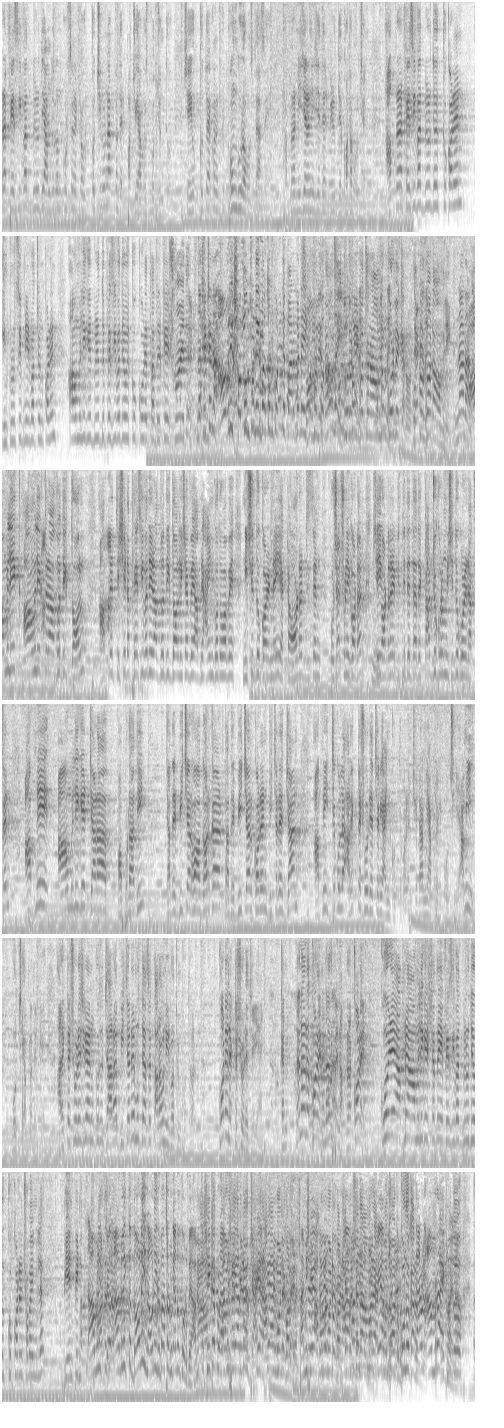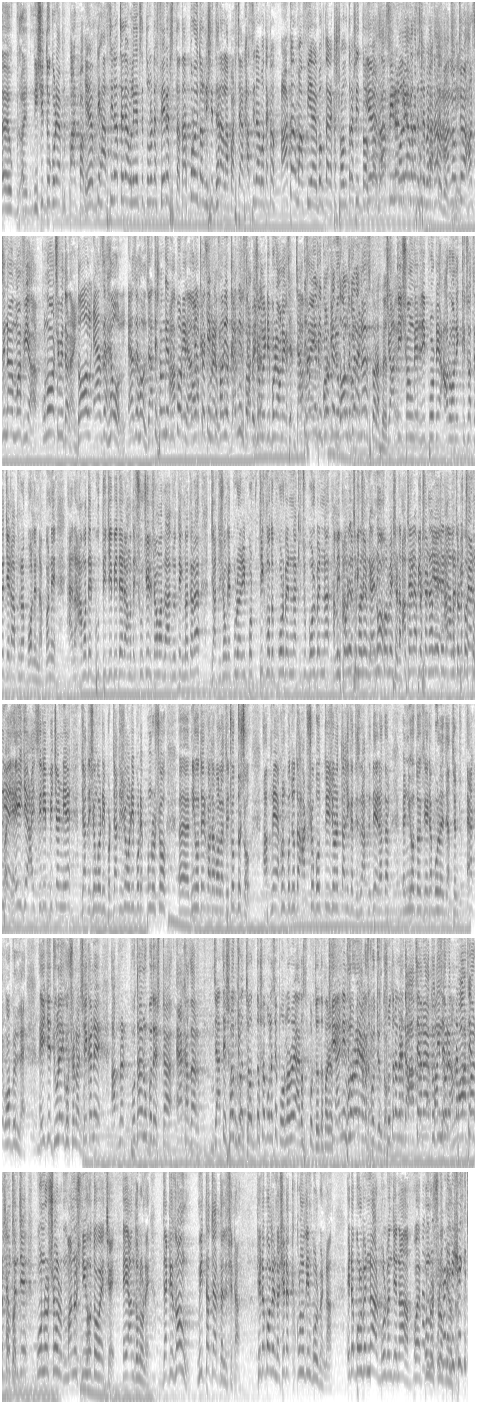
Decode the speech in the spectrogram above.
আপনারা ফেসিবাদ বিরোধী আন্দোলন করছেন, একটা ঐক্য ছিল না আপনাদের পাঁচই আগস্ট পর্যন্ত। সেই ঐক্য তো এখন একটু ভঙ্গুর অবস্থা আছে। আপনারা নিজেরা নিজেদের বিরুদ্ধে কথা বলছেন। আপনারা ফেসিবাদ বিরুদ্ধে ঐক্য করেন ইনক্লুসিভ নির্বাচন করেন আওয়ামী লীগের বিরুদ্ধে ফেসিবাদী ঐক্য করে তাদেরকে সহায় দেন। না সেটা না আওয়ামী লীগ স্বতন্ত্র নির্বাচন করতে পারবে না এই কথা কোথাও নাই স্বতন্ত্র নির্বাচন আওয়ামী লীগ করবে কেন? That is not Awami League. না না। আওয়ামী লীগ আওয়ামী লীগ একটা রাজনৈতিক দল। আপনি সেটা ফেসিবাদী রাজনৈতিক দল হিসেবে আপনি আইনগতভাবে নিষিদ্ধ করেন নাই একটা অর্ডার দিচ্ছেন প্রশাসনিক অর্ডার সেই অর্ডারের ভিত্তিতে তাদের কার্যক্রম নিষিদ্ধ করে রাখছেন। আপনি আওয়ামী লীগের যারা অপরাধী যাদের বিচার হওয়া দরকার তাদের বিচার করেন বিচারে যান। আপনি ইচ্ছে করলে আরেকটা স্বৈরাচারী আইন করতে পারেন সেটা আমি আপনাকে বলছি আমি বলছি আপনাদেরকে। আরেকটা স্বৈরাচারী আইন করতে যারা বিচারের মধ্যে আছে তারাও নির্বাচন করতে পারবে না। করেন একটা স্বৈরাচারী আইন। কারণ না না না করেন। করবেন আপনারা করেন। করে আপনি আওয়ামী লীগের সাথে ফেসিবাদ বিরোধী ঐক্য করেন সবাই মিলে? বিএনপি আওয়ামী লীগ তো আওয়ামী লীগ তো দলই না নির্বাচন কেন করবে? আমি তো সেটা আমি সেই আপনি মনে করেন আমি সেই আপনি মনে করেন করছি, আপনার সাথে আমার সেই একমত হওয়ার কোনো কারণ। কারণ আমরা এক তো নিষিদ্ধ করে আপনি পার পাবেন। এফডি হাসিনা চেয়ে আওয়ামী লীগের তুলনায় তারপরে ওই দল নিষিদ্ধের আলাপ আসছে। আর হাসিনার মতো একটা আটার মাফিয়া এবং তার একটা সন্ত্রাসী Yes, আমরা হাসিনা রাখতে বলছি। আলোচনা মাফিয়া কোনো অসুবিধা নাই। দল as a whole as a whole জাতিসংঘের রিপোর্টে আমি আপনাকে একটু শুনেন, ফর ইওর কাইন্ড ইনফরমেশন জাতিসংঘের রিপোর্টে অনেক জাতিসংঘের রিপোর্টে দলকে করা হয়েছে। জাতিসংঘের রিপোর্টে আরও অনেক কিছু আছে যেটা আপনারা বলেন না। মানে আমাদের বুদ্ধিজীবীদের আমাদের সুশীল সমাজ রাজনৈতিক নেতারা জাতিসংঘের পুরো রিপোর্ট ঠিক মতো পড়বেন না কিছু বলবেন না। আমি পড়েছি, আপনার for your বিচার kind নিয়ে- information, আপনি চাইলে আপনার সাথে আমি এটা আলোচনা করতে পারি। এই যে আইসিডি বিচার নিয়ে জাতিসংঘ রিপোর্ট জাতিসংঘ রিপোর্টে পনেরোশো নিহতের কথা বলা আছে চোদ্দশো। আপনি এখন পর্যন্ত আটশো বত্রিশ জনের তালিকা দিয়েছেন আপনি দেড় হাজার নিহত হয়েছে এটা বলে যাচ্ছেন এক অবুল্লায় এই যে জুলাই ঘোষণা সেখানে আপনার প্রধান উপদেষ্টা এক হাজার জাতিসংঘ চোদ্দশো বলেছে পনেরোই আগস্ট পর্যন্ত আগস্ট পর্যন্ত। সুতরাং আপনারা এতদিন ধরে বারবার বলছেন যে পনেরোশো মানুষ নিহত হয়েছে এই আন্দোলনে। দ্যাট ইজ রং মিথ্যাচার তাহলে সেটা। সেটা বলেন না সেটা কোনোদিন বলবেন না। এটা বলবেন না আর বলবেন যে না পনেরো লোক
